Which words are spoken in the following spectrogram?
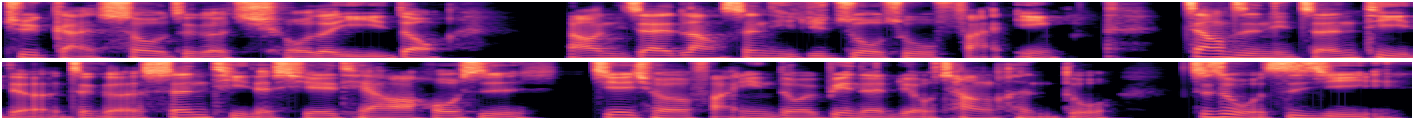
去感受这个球的移动，然后你再让身体去做出反应。这样子，你整体的这个身体的协调啊，或是接球的反应都会变得流畅很多。这是我自己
